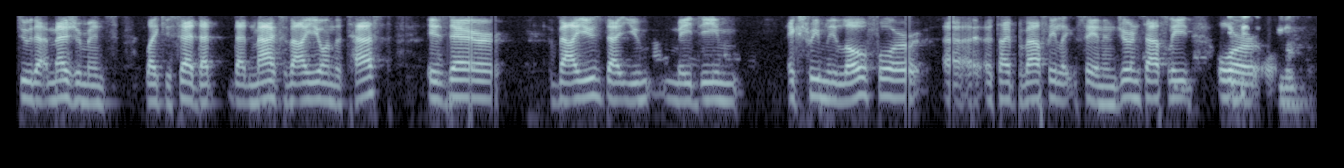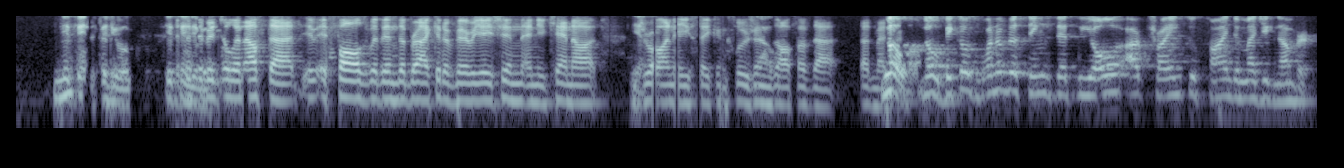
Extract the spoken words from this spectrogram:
do that measurements, like you said, that that max value on the test, is there values that you may deem extremely low for a, a type of athlete, like say an endurance athlete, or it's individual. It's, it's individual. enough that it, it, falls within the bracket of variation, and you cannot yes. draw any say conclusions no. off of that. That no, no, because one of the things that we all are trying to find a magic number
